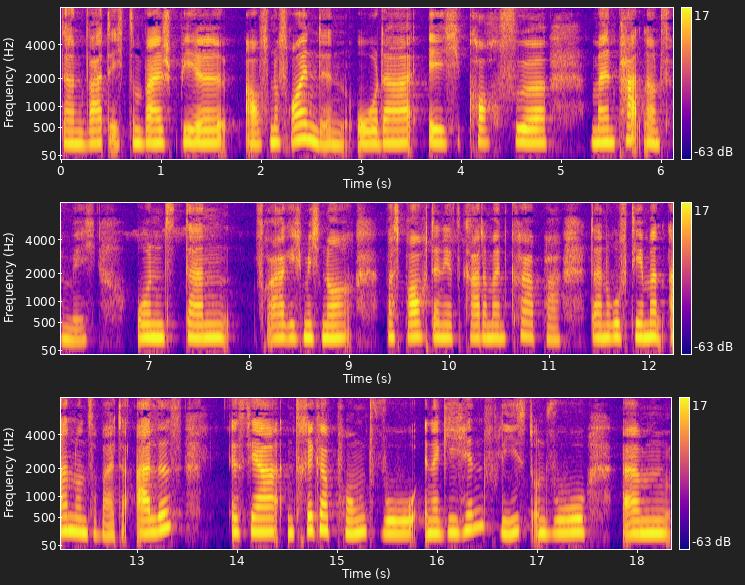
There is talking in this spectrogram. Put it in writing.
Dann warte ich zum Beispiel auf eine Freundin oder ich koche für meinen Partner und für mich. Und dann frage ich mich noch, was braucht denn jetzt gerade mein Körper? Dann ruft jemand an und so weiter. Alles ist ja ein Triggerpunkt, wo Energie hinfließt und wo ähm,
